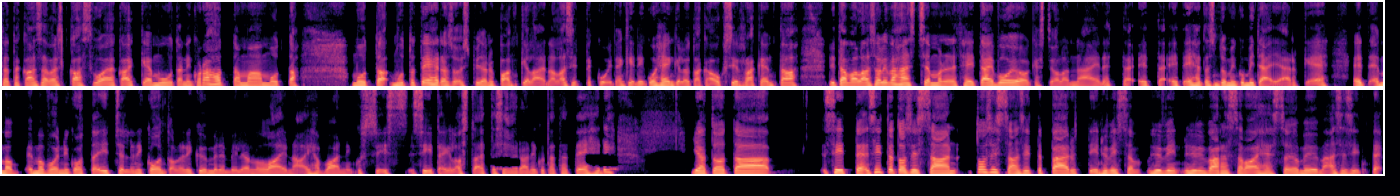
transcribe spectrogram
tätä kansainvälistä kasvua ja kaikkea muuta niin rahoittamaan, mutta, mutta, mutta tehdas olisi pitänyt pankkilainalla sitten kuitenkin niin kuin henkilötakauksin rakentaa, niin tavallaan se oli vähän sitten semmoinen, että hei, tämä ei voi oikeasti olla näin, että, että, että eihän tässä nyt ole niin mitään järkeä, että en mä, en mä voi niin ottaa itselleni kontolleni 10 miljoonaa lainaa ihan vaan niin kuin siis siitä ilosta, että saadaan niin kuin tätä tehdä. Ja tota, sitten, sitten tosissaan, tosissaan sitten päädyttiin hyvissä, hyvin, hyvin varhaisessa vaiheessa jo myymään se sitten,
